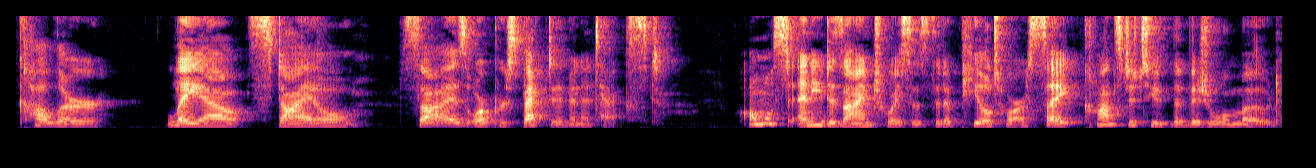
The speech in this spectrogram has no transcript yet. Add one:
color, layout, style, size, or perspective in a text. Almost any design choices that appeal to our sight constitute the visual mode.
